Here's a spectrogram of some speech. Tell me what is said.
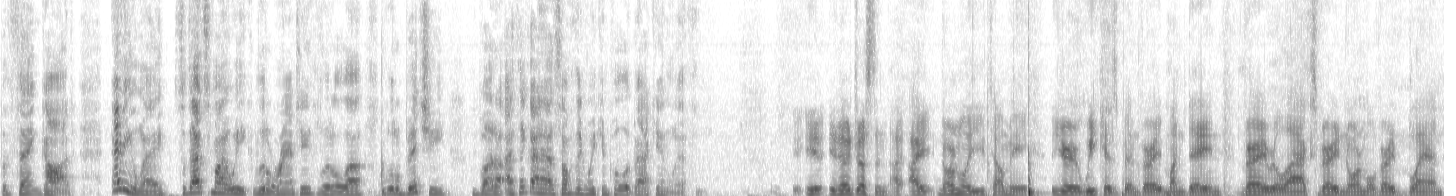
but thank God. Anyway, so that's my week. Little ranty, little uh, little bitchy, but uh, I think I have something we can pull it back in with. You, you know, Justin, I, I normally you tell me your week has been very mundane, very relaxed, very normal, very bland.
